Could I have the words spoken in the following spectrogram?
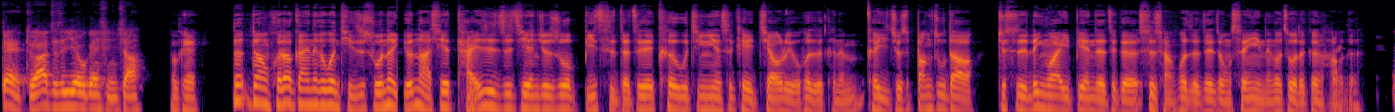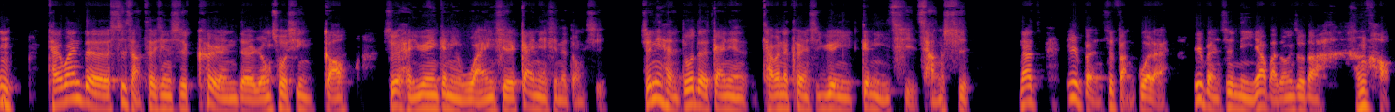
对，主要就是业务跟行销。OK，那但回到刚才那个问题是说，那有哪些台日之间，就是说彼此的这些客户经验是可以交流，或者可能可以就是帮助到就是另外一边的这个市场或者这种生意能够做得更好的？嗯。台湾的市场特性是客人的容错性高，所以很愿意跟你玩一些概念性的东西。所以你很多的概念，台湾的客人是愿意跟你一起尝试。那日本是反过来，日本是你要把东西做到很好，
